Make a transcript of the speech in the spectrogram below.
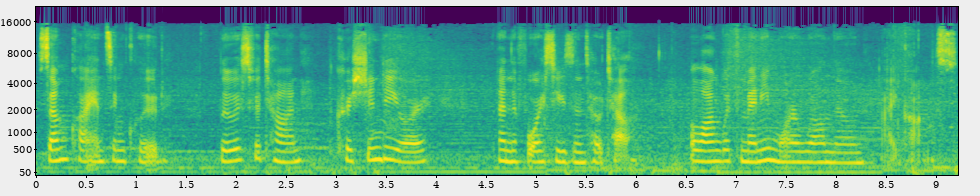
Some clients include Louis Vuitton, Christian Dior, and the Four Seasons Hotel, along with many more well known icons.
